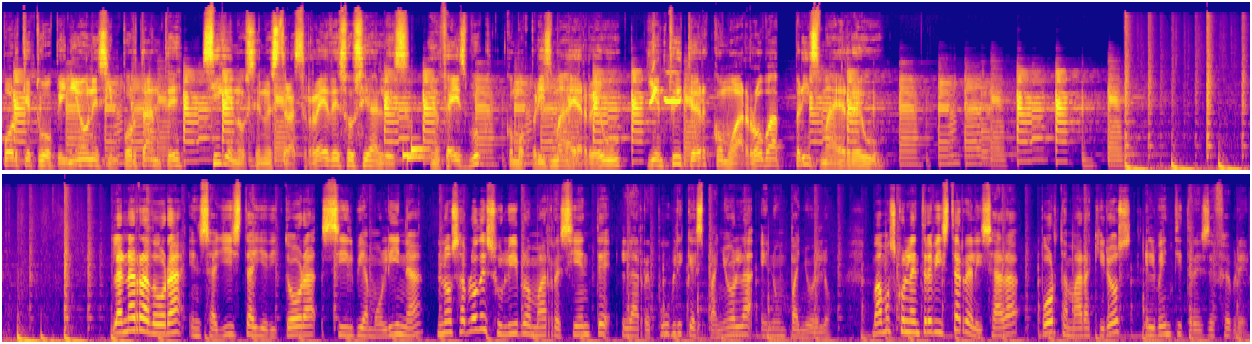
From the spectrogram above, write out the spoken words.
Porque tu opinión es importante, síguenos en nuestras redes sociales, en Facebook como Prisma RU y en Twitter como arroba PrismaRU. La narradora, ensayista y editora Silvia Molina nos habló de su libro más reciente, La República Española en un pañuelo. Vamos con la entrevista realizada por Tamara Quirós el 23 de febrero.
